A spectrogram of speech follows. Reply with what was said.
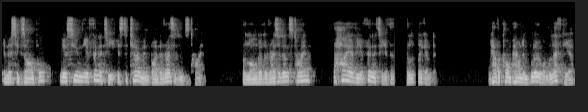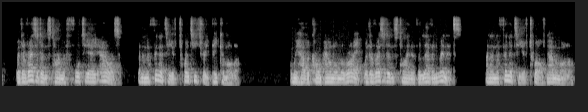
In this example, we assume the affinity is determined by the residence time. The longer the residence time, the higher the affinity of the ligand. We have a compound in blue on the left here with a residence time of 48 hours and an affinity of 23 picomolar. And we have a compound on the right with a residence time of 11 minutes and an affinity of 12 nanomolar.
